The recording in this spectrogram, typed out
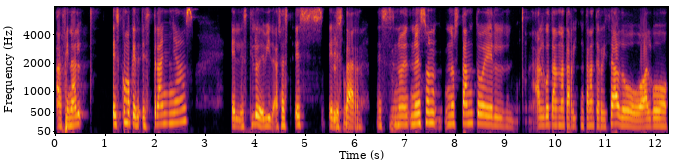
al final es como que extrañas el estilo de vida, o sea, es, el estar. No, es, no, es, tanto el algo tan, tan aterrizado o algo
